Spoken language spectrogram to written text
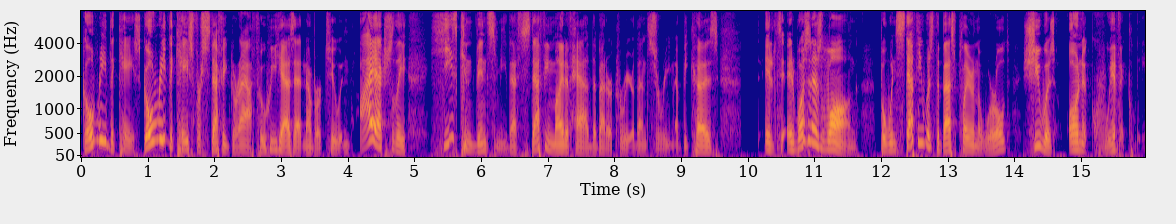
go read the case. Go read the case for Steffi Graf, who he has at number two. And I actually, he's convinced me that Steffi might have had the better career than Serena because it it wasn't as long. But when Steffi was the best player in the world, she was unequivocally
